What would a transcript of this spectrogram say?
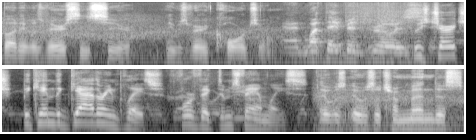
But it was very sincere. He was very cordial. And what they've been through is whose church became the gathering place for victims' families. It was it was a tremendous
